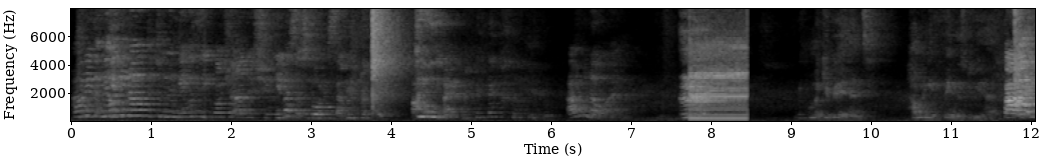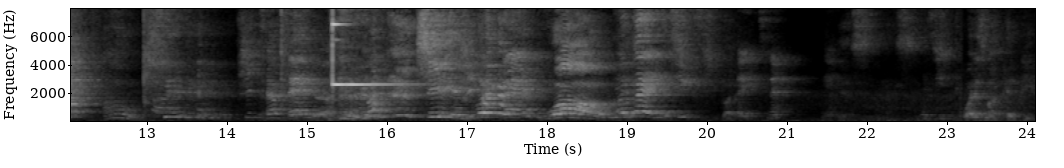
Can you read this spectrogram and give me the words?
How many? We only know the two. You never see watch your other shoes. Give us a story, Sam. Two. I don't know one. I'm gonna give you a hint. How many fingers do we have? Five. Oh, She tapped that. yeah. she is. She tapped that. Wow. Yes, Okay, yes, she- she got it. Eight, ne? Yes. Nice. Let's keep What is my pet peeve?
